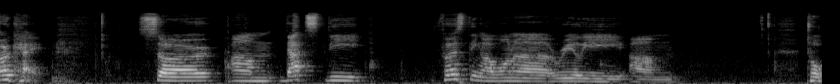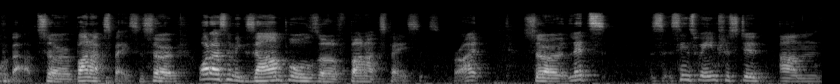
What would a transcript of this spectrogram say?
Okay, so um, that's the first thing I want to really um, talk about. So Banach spaces. So what are some examples of Banach spaces, right? So let's, since we're interested um,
